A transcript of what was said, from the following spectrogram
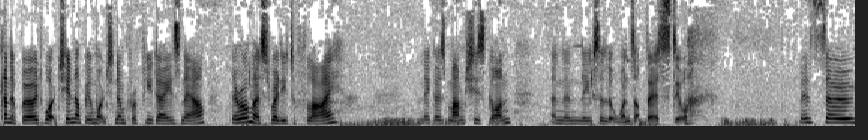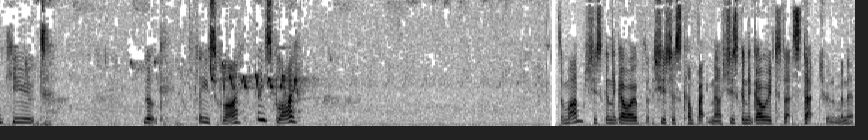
kind of bird watching. I've been watching them for a few days now. They're almost ready to fly. And there goes mum, she's gone. And then leaves the little ones up there still. they're so cute. Look, please fly, please fly. So mum, she's going to go over, she's just come back now. She's going to go into that statue in a minute.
